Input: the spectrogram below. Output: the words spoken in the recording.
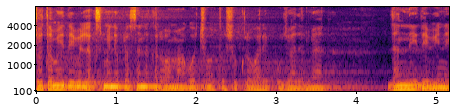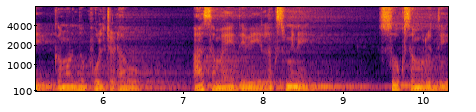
જો તમે દેવી લક્ષ્મીને પ્રસન્ન કરવા માગો છો તો શુક્રવારે પૂજા દરમિયાન ધનની દેવીને કમળનું ફૂલ ચઢાવો. આ સમયે દેવી લક્ષ્મીને સુખ સમૃદ્ધિ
